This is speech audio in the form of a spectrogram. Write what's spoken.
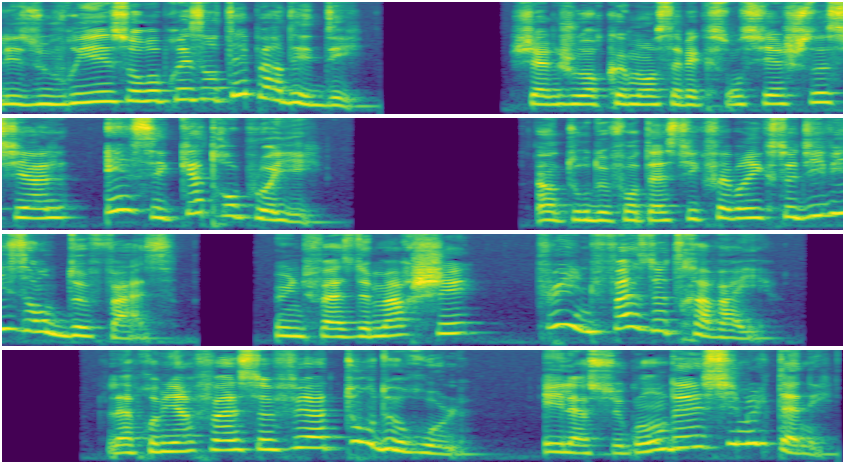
Les ouvriers sont représentés par des dés. Chaque joueur commence avec son siège social et ses quatre employés. Un tour de Fantastic Fabric se divise en deux phases. Une phase de marché, puis une phase de travail. La première phase se fait à tour de rôle, et la seconde est simultanée.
